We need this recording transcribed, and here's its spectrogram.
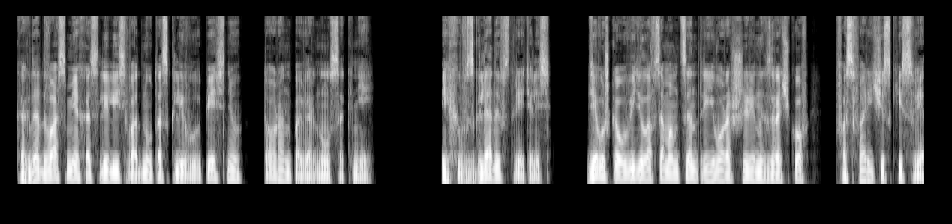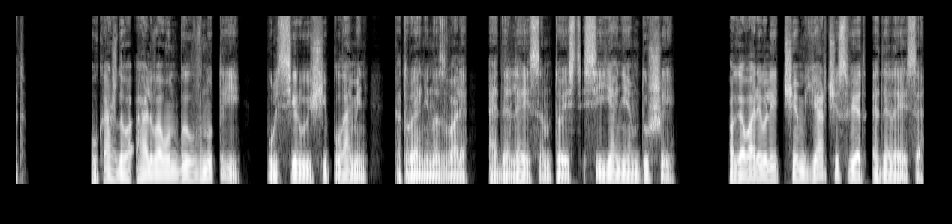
Когда два смеха слились в одну тоскливую песню, Торан повернулся к ней. Их взгляды встретились. Девушка увидела в самом центре его расширенных зрачков фосфорический свет. У каждого альва он был внутри, пульсирующий пламень, который они назвали Эделейсом, то есть сиянием души. Поговаривали, чем ярче свет Эделейса,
